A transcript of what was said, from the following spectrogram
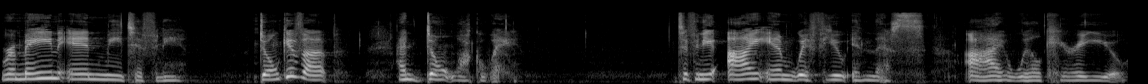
Remain in me, Tiffany. Don't give up and don't walk away. Tiffany, I am with you in this. I will carry you.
